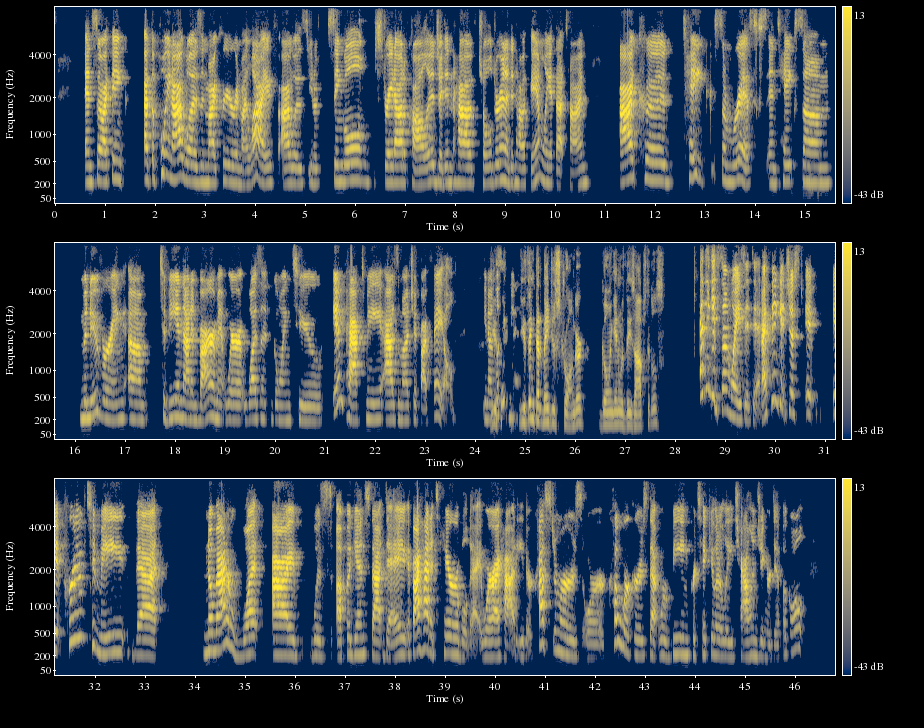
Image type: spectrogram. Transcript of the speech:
And so I think at the point I was in my career in my life, I was, you know, single, straight out of college. I didn't have children. I didn't have a family at that time. I could take some risks and take some maneuvering um, to be in that environment where it wasn't going to impact me as much if I failed. You know, do you, think, at, do you think that made you stronger going in with these obstacles? I think in some ways it did. I think it just it it proved to me that no matter what I was up against that day, if I had a terrible day where I had either customers or coworkers that were being particularly challenging or difficult,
